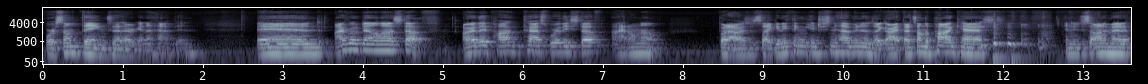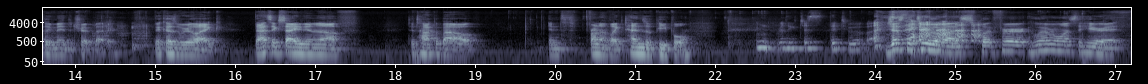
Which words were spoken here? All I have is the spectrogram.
or some things that are gonna happen. And i wrote down a lot of stuff. Are they podcast worthy stuff? I don't know. But i was just like anything interesting happening? I was like all right that's on the podcast. And it just automatically made the trip better. Because we were like that's exciting enough to talk about in front of like tens of people really, just the two of us. just the two of us but for whoever wants to hear it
